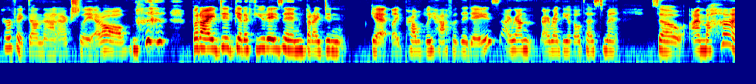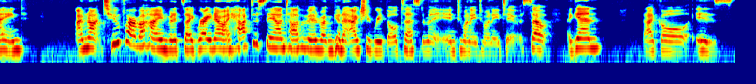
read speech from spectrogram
perfect on that actually at all. but I did get a few days in, but I didn't get like probably half of the days. I ran I read the Old Testament. So I'm behind I'm not too far behind, but it's like right now I have to stay on top of it if I'm going to actually read the Old Testament in 2022. So, again, that goal is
